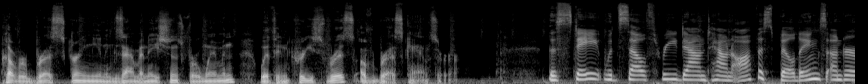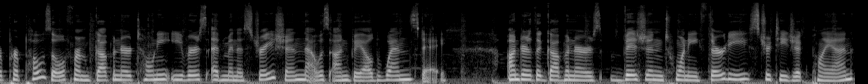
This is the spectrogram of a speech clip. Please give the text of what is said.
cover breast screening examinations for women with increased risk of breast cancer. The state would sell three downtown office buildings under a proposal from Governor Tony Evers' administration that was unveiled Wednesday. Under the governor's Vision 2030 strategic plan,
